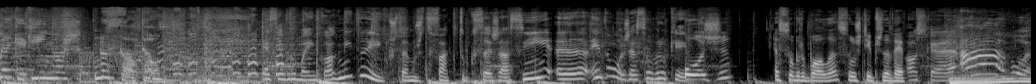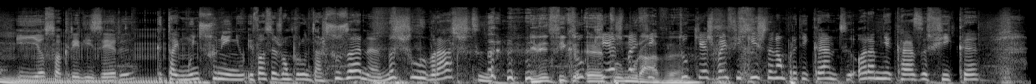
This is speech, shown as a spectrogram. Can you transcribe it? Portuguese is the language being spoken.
Macaquinhos no sótão. É sempre uma incógnita e gostamos de facto que seja assim. Ah, então hoje é sobre o quê? Hoje é sobre bola, são os tipos de adeptos. Ok. Ah, boa! E eu só queria dizer que tenho muito soninho. E vocês vão perguntar, Susana, mas celebraste? Identifica Tu que, a és tua morada. tu que és benfiquista não praticante. Ora, a minha casa fica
